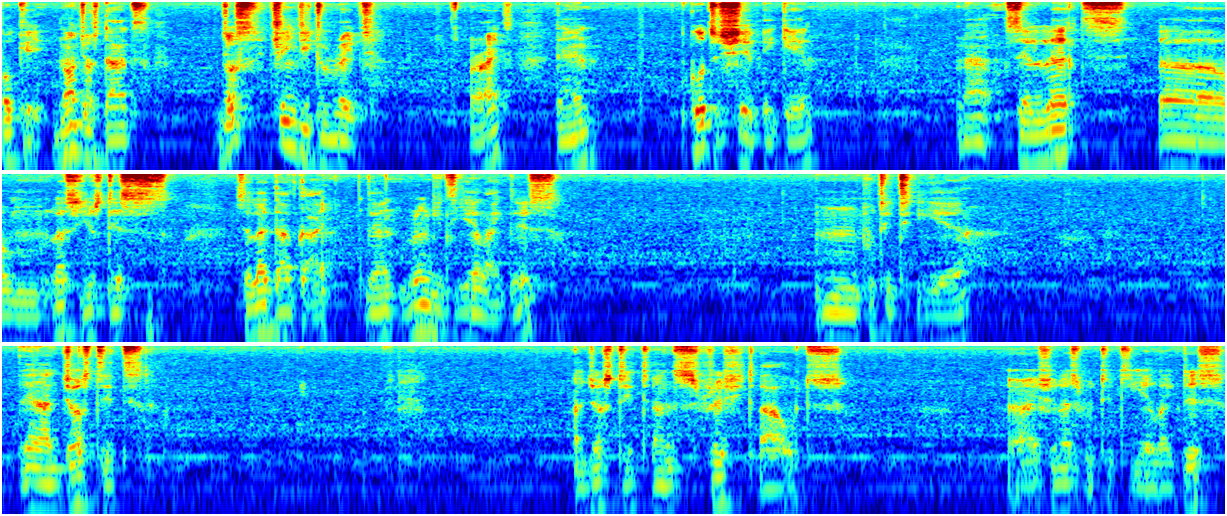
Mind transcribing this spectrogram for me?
Okay not just that just change it to red all right then go to shape again. Now select um let's use this select that guy then bring it here like this. Mm, put it here. Then adjust it. Adjust it and stretch it out. Alright so let's put it here like this.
